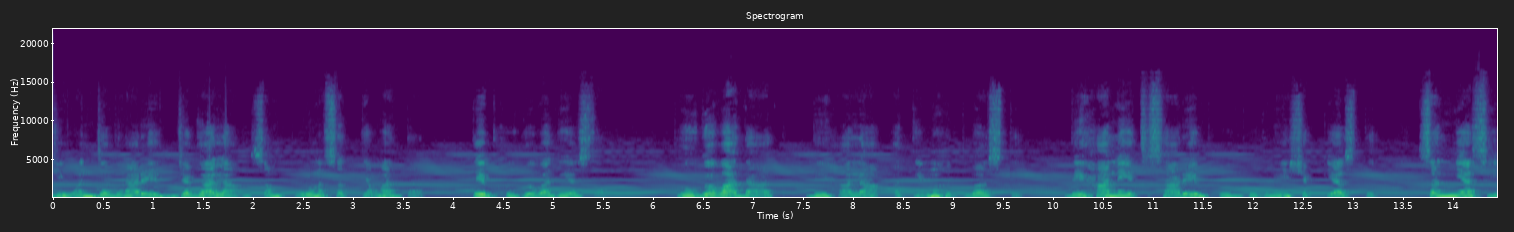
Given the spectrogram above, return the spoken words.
जीवन जगणारे जगाला संपूर्ण सत्य मानतात. ते भोगवादी असतात. भोगवादात देहाला अतिमहत्व असते. देहानेच सारे भोग भोगणे शक्य असते. संन्यासी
